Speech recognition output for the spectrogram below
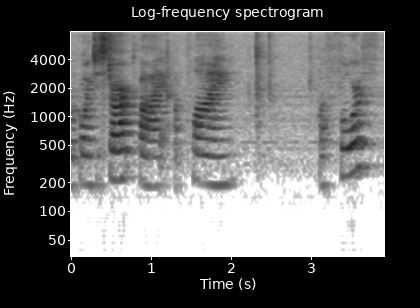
we're going to start by applying a fourth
